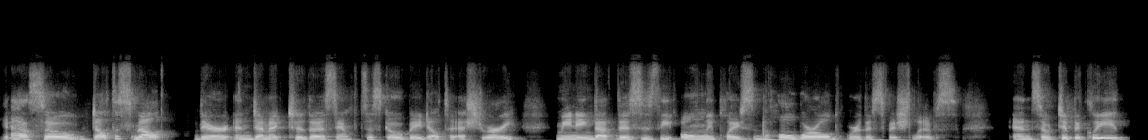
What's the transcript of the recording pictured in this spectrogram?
Yeah, so Delta smelt, they're endemic to the San Francisco Bay Delta estuary, meaning that this is the only place in the whole world where this fish lives. And so typically,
